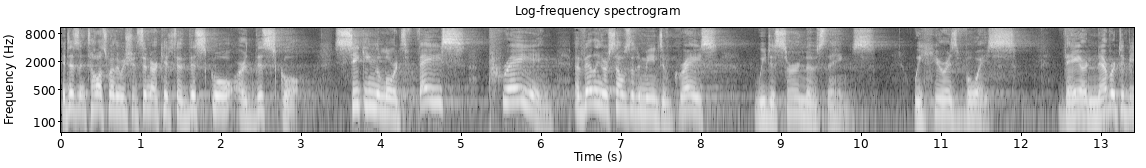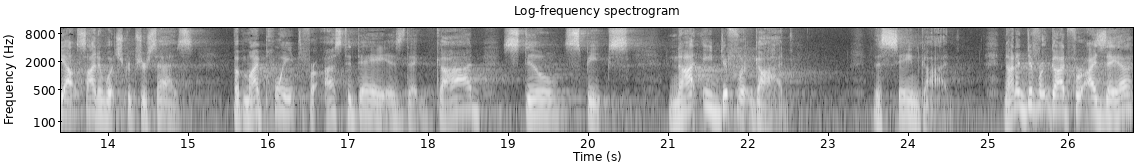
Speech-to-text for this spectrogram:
It doesn't tell us whether we should send our kids to this school or this school. Seeking the Lord's face, praying, availing ourselves of the means of grace, we discern those things. We hear His voice. They are never to be outside of what Scripture says. But my point for us today is that God still speaks. Not a different God, the same God. Not a different God for Isaiah,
